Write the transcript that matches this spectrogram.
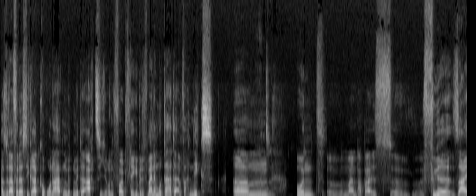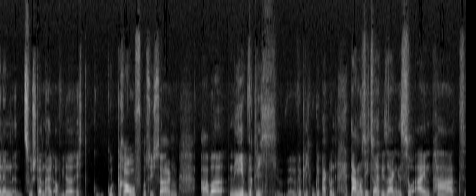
Also dafür, dass sie gerade Corona hatten mit Mitte 80 und voll Pflegebedürftig. Meine Mutter hatte einfach nichts. Ähm, und äh, mein Papa ist äh, für seinen Zustand halt auch wieder echt gut drauf, muss ich sagen. Aber nee, wirklich, wirklich gut gepackt. Und da muss ich zum Beispiel sagen, ist so ein Part,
